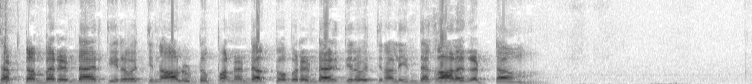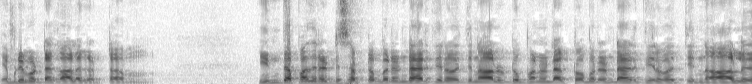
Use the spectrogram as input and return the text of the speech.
செப்டம்பர் ரெண்டாயிரத்தி இருபத்தி நாலு டு பன்னெண்டு அக்டோபர் ரெண்டாயிரத்தி இருபத்தி நாலு இந்த காலகட்டம். எப்படிப்பட்ட காலகட்டம்? இந்த பதினெட்டு செப்டம்பர் ரெண்டாயிரத்தி இருபத்தி நாலு டு பன்னெண்டு அக்டோபர் ரெண்டாயிரத்தி இருபத்தி நாலு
